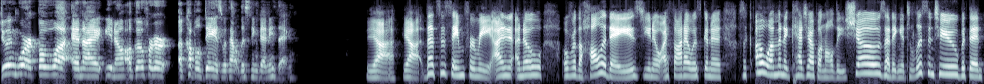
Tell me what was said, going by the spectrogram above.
doing work, blah, blah, blah. And I, you know, I'll go for a couple days without listening to anything. Yeah, yeah, that's the same for me. I I know over the holidays, you know, I thought I was gonna. I was like, oh, I'm gonna catch up on all these shows I didn't get to listen to, but then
